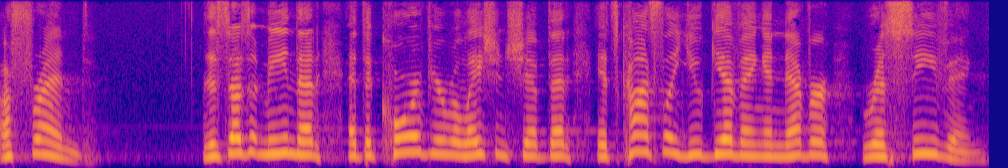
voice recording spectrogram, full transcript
a friend. This doesn't mean that at the core of your relationship that it's constantly you giving and never receiving.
